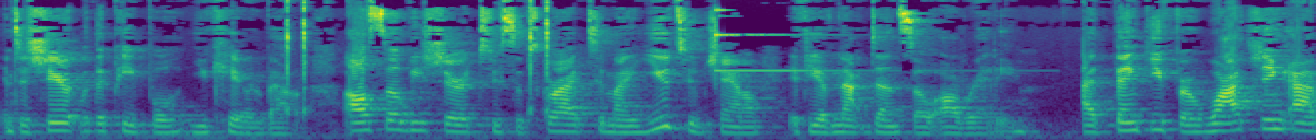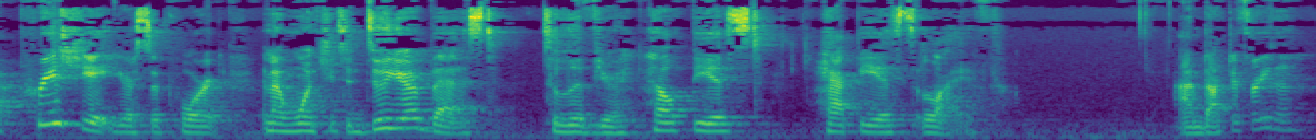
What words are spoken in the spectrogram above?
and to share it with the people you care about. Also be sure to subscribe to my YouTube channel if you have not done so already. I thank you for watching. I appreciate your support and I want you to do your best to live your healthiest, happiest life. I'm Dr. Frita.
